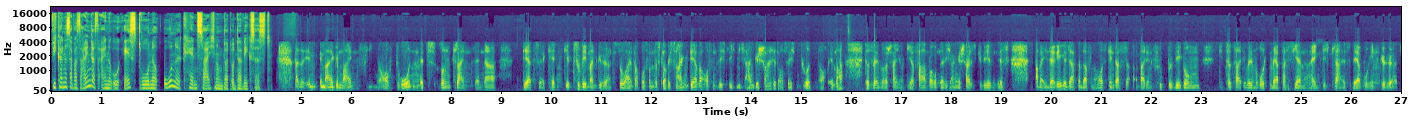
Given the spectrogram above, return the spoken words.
Wie kann es aber sein, dass eine US-Drohne ohne Kennzeichnung dort unterwegs ist? Also im, im Allgemeinen fliegen auch Drohnen mit so einem kleinen Sender der zu erkennen gibt, zu wem man gehört. So einfach muss man das, glaube ich, sagen. Der war offensichtlich nicht angeschaltet, aus welchen Gründen auch immer. Das werden wir wahrscheinlich auch nie erfahren, warum der nicht angeschaltet gewesen ist. Aber in der Regel darf man davon ausgehen, dass bei den Flugbewegungen, die zurzeit über dem Roten Meer passieren, eigentlich klar ist, wer wohin gehört.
